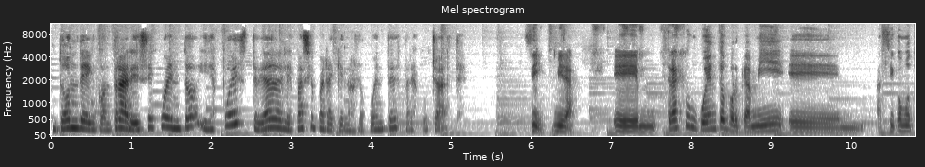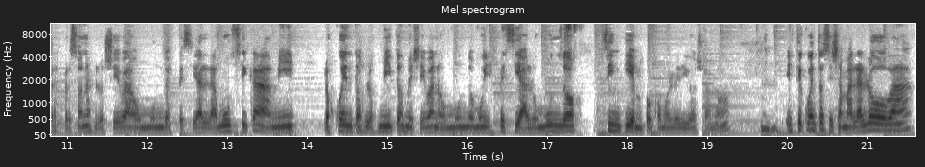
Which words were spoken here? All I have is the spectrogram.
dónde encontrar ese cuento y después te voy a dar el espacio para que nos lo cuentes para escucharte. Sí, mira, em, traje un cuento porque a mí, em, así como otras personas lo lleva a un mundo especial la música, a mí los cuentos, los mitos me llevan a un mundo muy especial, un mundo sin tiempo, como le digo yo, ¿no? Mm. Este cuento se llama La Loba,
